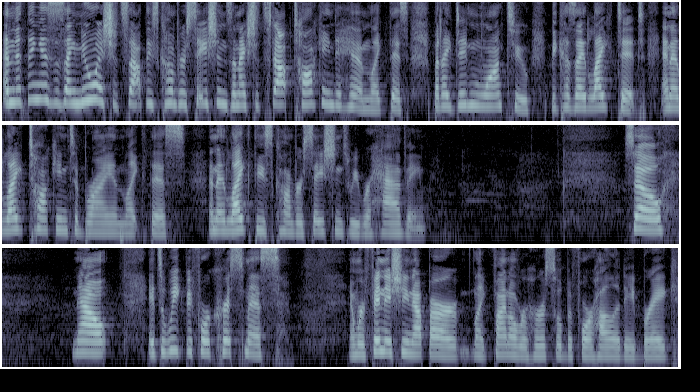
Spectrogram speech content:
And the thing is, is I knew I should stop these conversations and I should stop talking to him like this, but I didn't want to because I liked it and I liked talking to Brian like this. And I liked these conversations we were having. So now it's a week before Christmas, and we're finishing up our like final rehearsal before holiday break.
